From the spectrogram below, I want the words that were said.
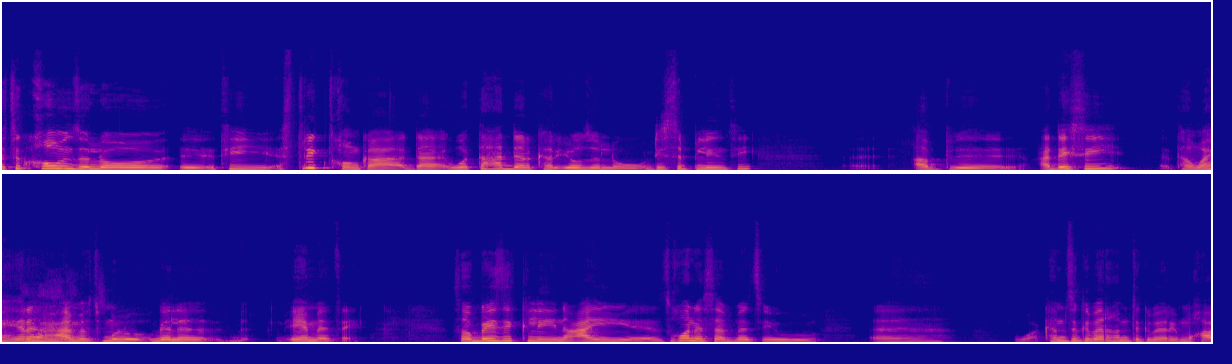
እቲ ክኸውን ዘለዎ እቲ ስትሪክት ኮንካ ወተሃደር ከርእዮ ዘለዎ ዲስፕሊን ሲ ኣብ ዓደይሲ ተማሂረ ዓመት ሙሉእ ገለ እየ መፀ ሶ ቤዚክሊ ንዓይ ዝኾነ ሰብ መፂኡ ከምዚ ግበር ከምቲ ግበር እሞ ከዓ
